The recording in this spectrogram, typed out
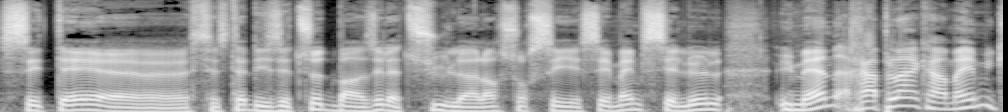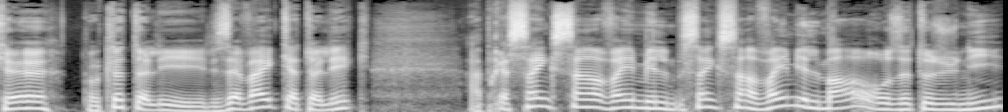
c'était euh, c'était des études basées là-dessus, là, alors sur ces, ces mêmes cellules humaines. Rappelant quand même que, donc là, tu as les, les évêques catholiques. Après 520 000, 520 000 morts aux États-Unis,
